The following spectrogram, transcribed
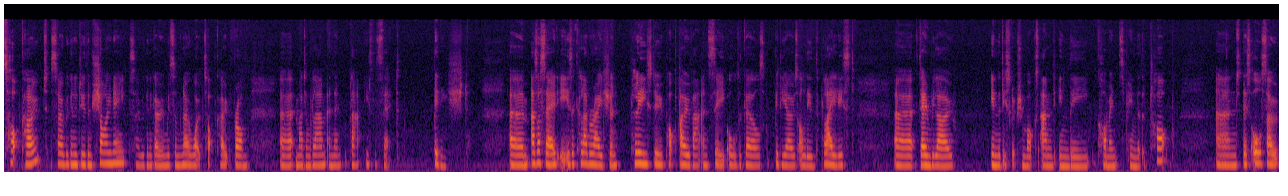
top coat. So we're going to do them shiny. So we're going to go in with some no wipe top coat from uh, Madam Glam. And then that is the set finished. Um, as I said, it is a collaboration please do pop over and see all the girls' videos. I'll leave the playlist uh, down below in the description box and in the comments pinned at the top. And there's also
